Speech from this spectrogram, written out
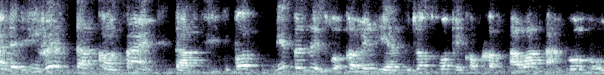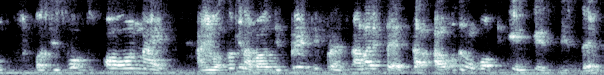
And then he raised that concern that but this person is coming here to just work a couple of hours and go home, but he's worked all night. And he was talking about the pay difference. And I said that I wouldn't work in a system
